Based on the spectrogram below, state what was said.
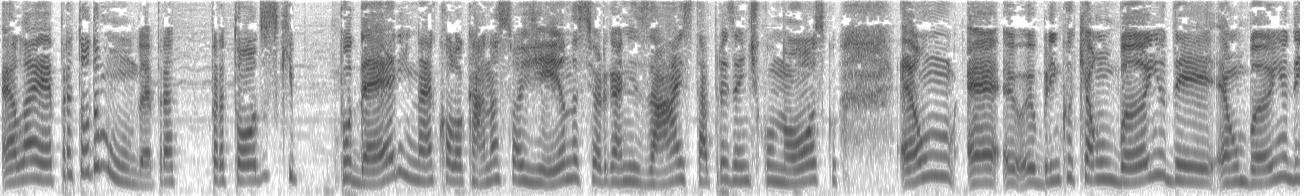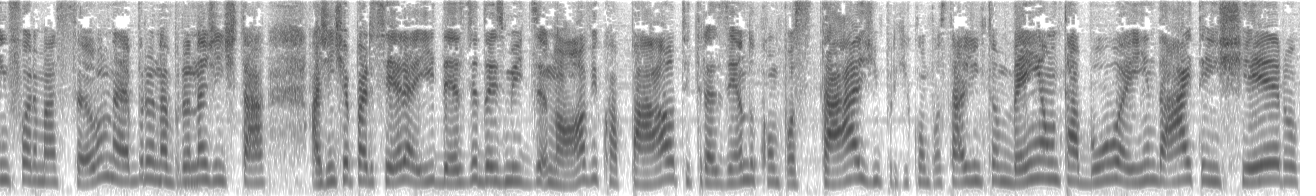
ela é para todo mundo, é para todos que puderem, né, colocar na sua agenda, se organizar, estar presente conosco. É um, é, eu, eu, brinco que é um banho de, é um banho de informação, né, Bruna? Bruna, a gente tá, a gente é parceira aí desde 2019 com a pauta e trazendo compostagem, porque compostagem também é um tabu ainda. Ai, tem cheiro,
